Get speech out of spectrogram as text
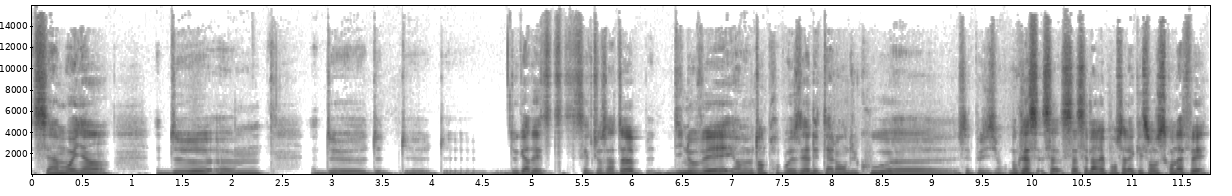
c'est un moyen de, de, de, de, de, garder cette culture startup, d'innover et en même temps de proposer à des talents, du coup, cette position. Donc ça, ça, ça c'est la réponse à la question de ce qu'on a fait.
